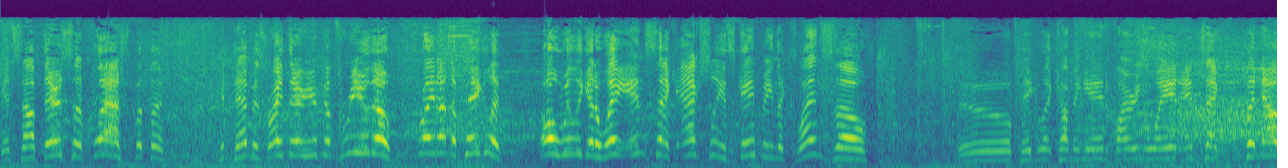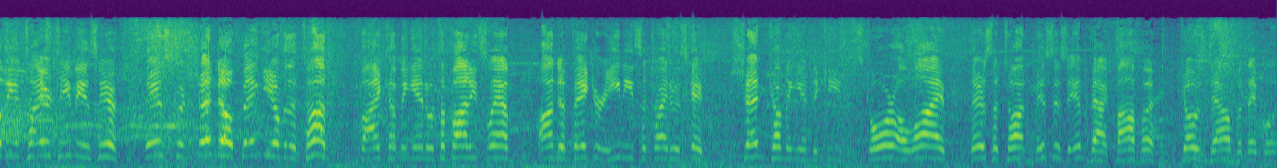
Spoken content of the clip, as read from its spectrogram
gets stopped. There's the flash, but the condemn is right there. Here comes Ryu, though, right on the Piglet. Oh, will he get away? Insec actually escaping the cleanse, though. Ooh, Piglet coming in, firing away at Insec, but now the entire team is here. There's Crescendo, Bengi over the top. Vi coming in with the body slam onto Faker. He needs to try to escape. Shen coming in to keep score alive. There's the taunt, misses impact. Mafa goes down, but they will,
